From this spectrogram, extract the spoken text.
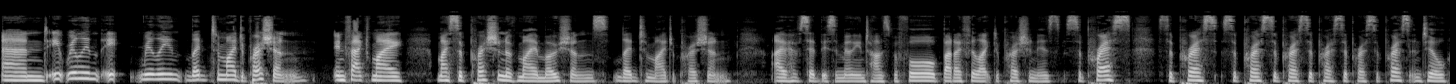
And it really, it really led to my depression in fact, my, my suppression of my emotions led to my depression. I have said this a million times before, but I feel like depression is suppress, suppress, suppress, suppress, suppress, suppress, suppress until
